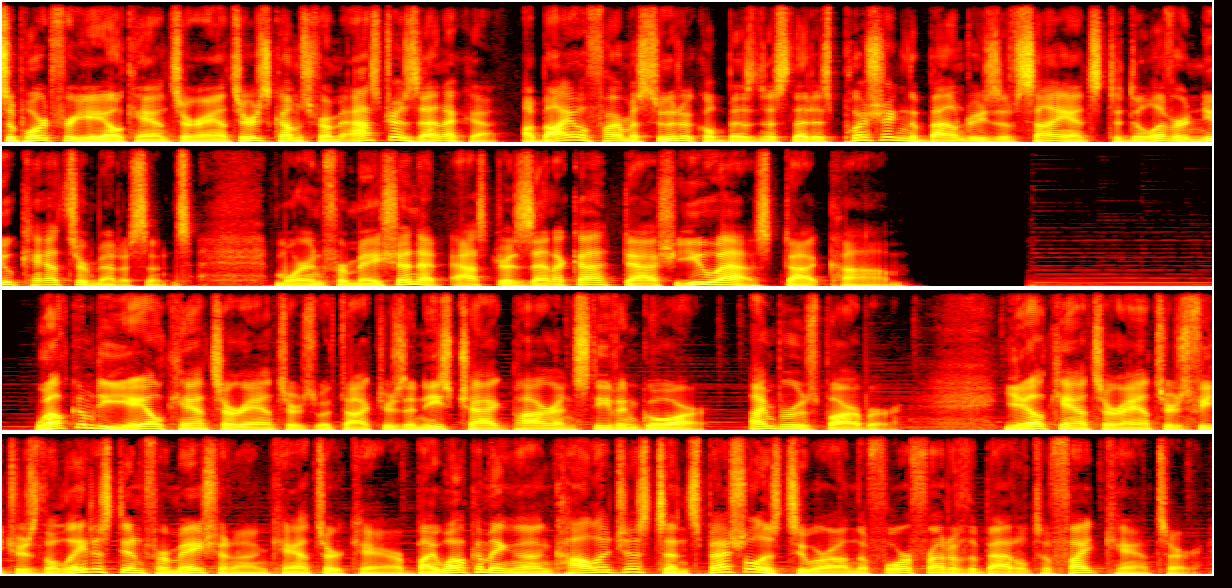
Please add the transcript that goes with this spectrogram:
Support for Yale Cancer Answers comes from AstraZeneca, a biopharmaceutical business that is pushing the boundaries of science to deliver new cancer medicines. More information at AstraZeneca-US.com. Welcome to Yale Cancer Answers with Drs. Anees Chagpar and Stephen Gore. I'm Bruce Barber. Yale Cancer Answers features the latest information on cancer care by welcoming oncologists and specialists who are on the forefront of the battle to fight cancer.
